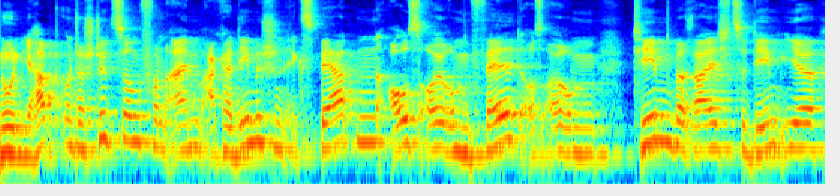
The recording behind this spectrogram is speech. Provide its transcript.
Nun, ihr habt Unterstützung von einem akademischen Experten aus eurem Feld, aus eurem Themenbereich, zu dem ihr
